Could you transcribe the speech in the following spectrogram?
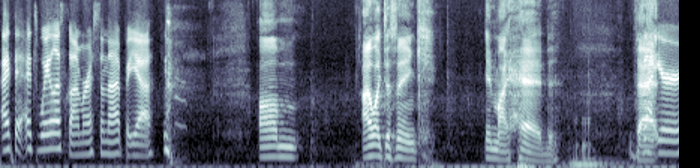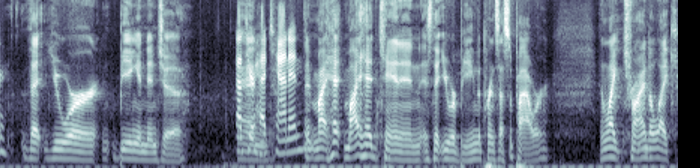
I think it's way less glamorous than that, but yeah. Um, I like to think in my head that that your that you were being a ninja. that's your head canon. And my head my head canon is that you were being the princess of power, and like trying to like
